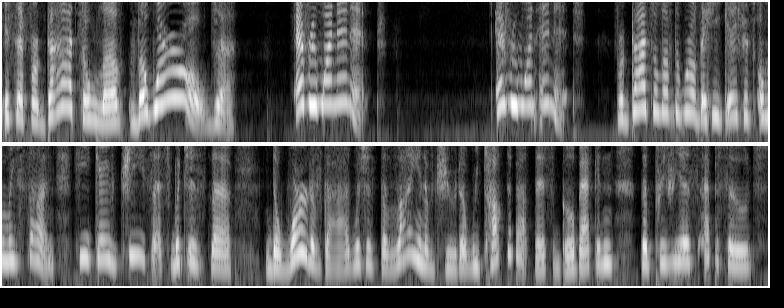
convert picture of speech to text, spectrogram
It said, For God so loved the world. Everyone in it. Everyone in it. For God so loved the world that he gave his only son. He gave Jesus, which is the the word of God, which is the lion of Judah. We talked about this. Go back in the previous episodes.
